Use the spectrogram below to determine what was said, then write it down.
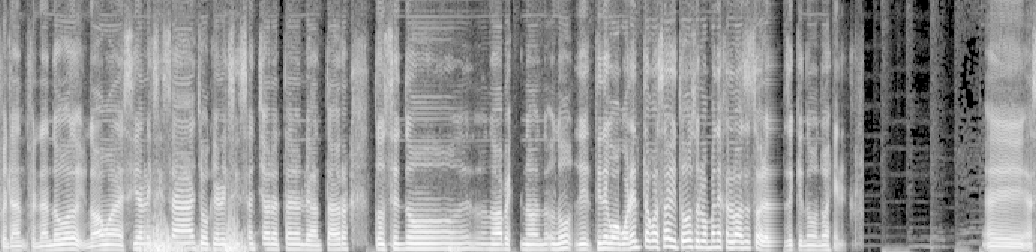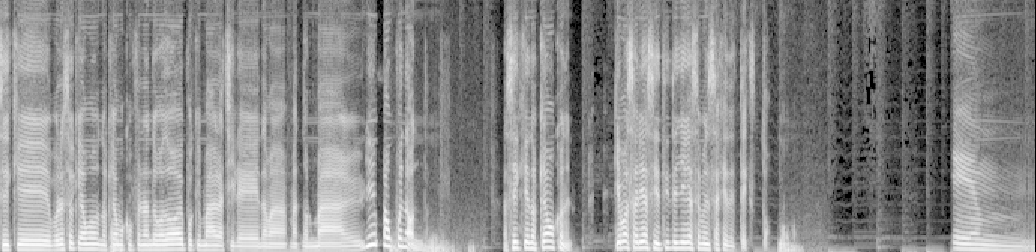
Fernan- Fernando Godoy, no vamos a decir Alexis Sánchez, porque Alexis Sánchez ahora está levantado, entonces no, no, no eh, tiene como 40 WhatsApp y todos se los manejan los asesores, así que no, no es él. Eh, así que por eso quedamos, nos quedamos con Fernando Godoy, porque más la chilena, más, más normal, y más buena onda. Así que nos quedamos con él. ¿Qué pasaría si a ti te llega ese mensaje de texto? Em,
